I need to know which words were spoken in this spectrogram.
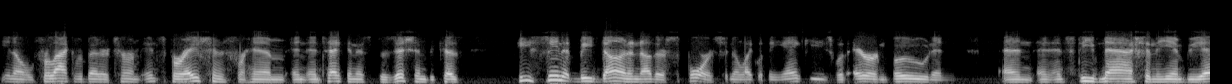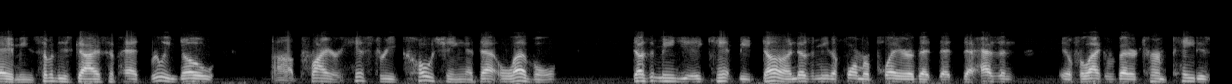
you know, for lack of a better term, inspiration for him in, in taking this position because he's seen it be done in other sports. You know, like with the Yankees with Aaron Boone and and and, and Steve Nash in the NBA. I mean, some of these guys have had really no uh, prior history coaching at that level. Doesn't mean it can't be done. Doesn't mean a former player that that that hasn't, you know, for lack of a better term, paid his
